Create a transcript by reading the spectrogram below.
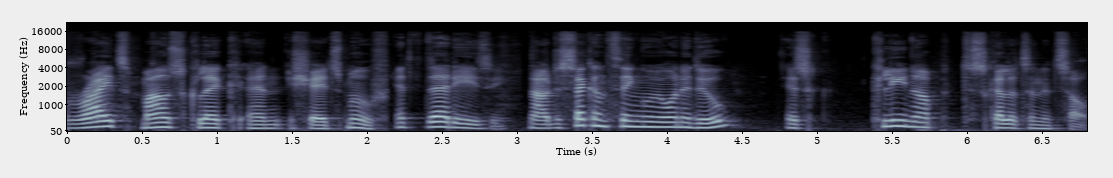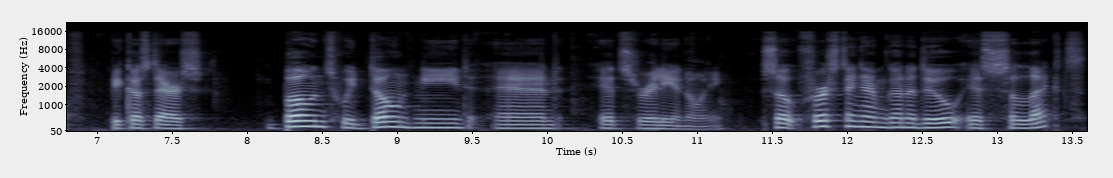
Right mouse click and shade smooth. It's that easy. Now the second thing we want to do is clean up the skeleton itself because there's bones we don't need and it's really annoying. So first thing I'm gonna do is select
